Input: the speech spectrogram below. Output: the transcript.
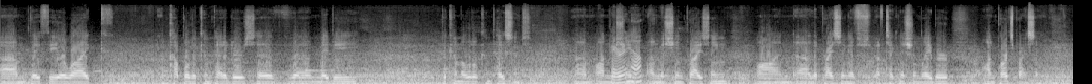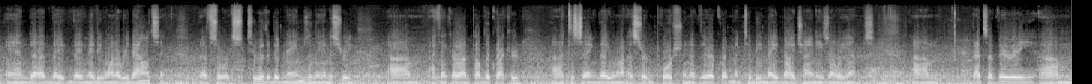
Um, they feel like a couple of the competitors have uh, maybe become a little complacent um, on Fair machine enough. on machine pricing, on uh, the pricing of, of, technician labor, on parts pricing, and uh, they they maybe want a rebalancing of sorts. Two of the big names in the industry, um, I think, are on public record uh, to saying they want a certain portion of their equipment to be made by Chinese OEMs. Um, that's a very um,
